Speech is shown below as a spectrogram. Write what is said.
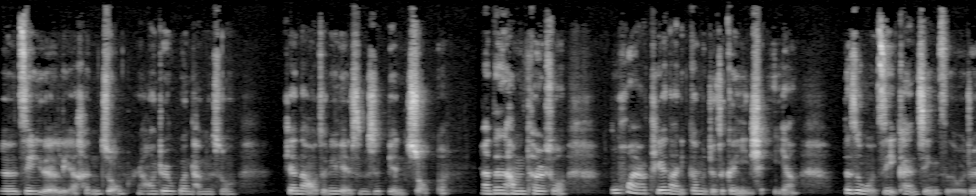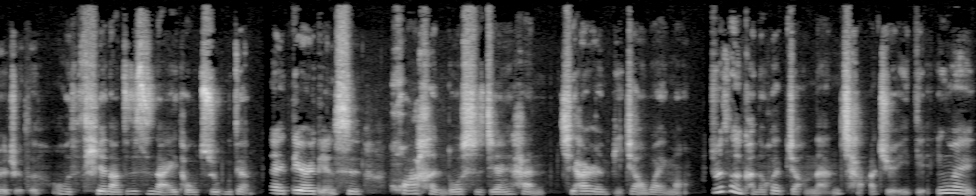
觉得自己的脸很肿，然后就会问他们说：“天哪，我这边脸是不是变肿了？”那但是他们特别说：“不会啊，天哪，你根本就是跟以前一样。”但是我自己看镜子，我就会觉得：“我的天哪，这是哪一头猪？”这样。那第二点是花很多时间和其他人比较外貌。觉得这个可能会比较难察觉一点，因为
